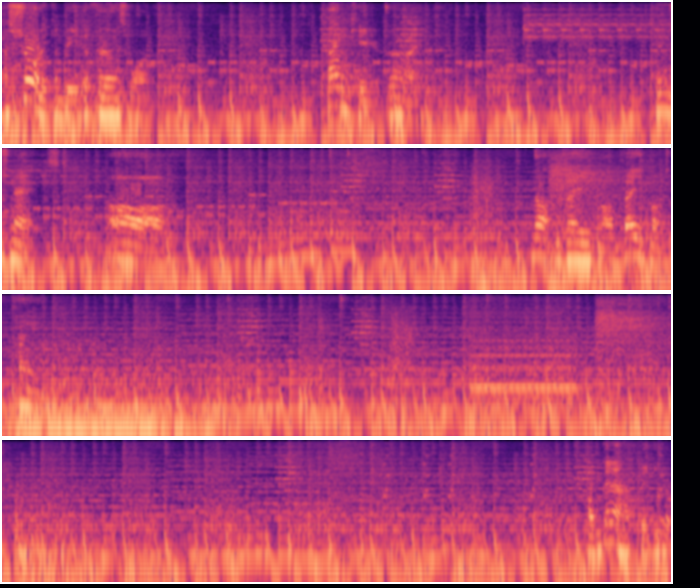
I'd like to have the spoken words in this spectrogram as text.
I surely can beat the first one. Thank you, right. Who's next? Oh. Not Vademon. Vademon's a pain. I'm gonna have to heal.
